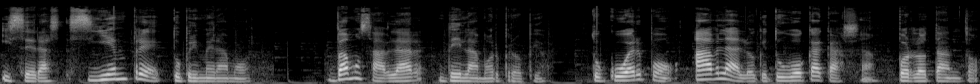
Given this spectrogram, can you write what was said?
y serás siempre tu primer amor. Vamos a hablar del amor propio. Tu cuerpo habla lo que tu boca calla. Por lo tanto,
